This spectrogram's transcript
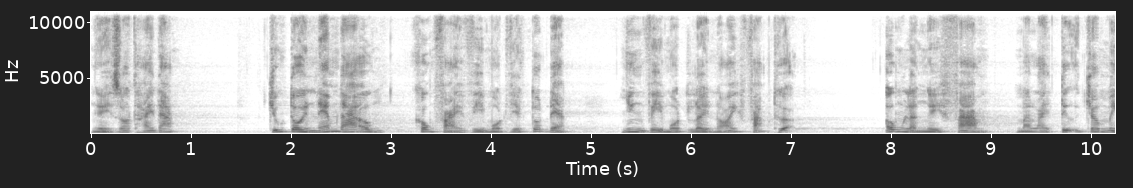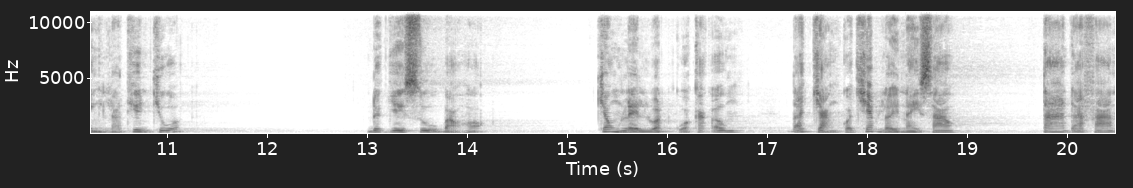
Người Do Thái đáp: Chúng tôi ném đá ông không phải vì một việc tốt đẹp, nhưng vì một lời nói phạm thượng. Ông là người phàm mà lại tự cho mình là Thiên Chúa. Đức Giêsu bảo họ: Trong lề luật của các ông đã chẳng có chép lời này sao? Ta đã phán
